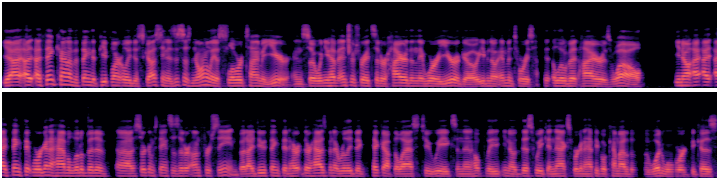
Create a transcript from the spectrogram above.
Yeah, I, I, think kind of the thing that people aren't really discussing is this is normally a slower time of year. And so when you have interest rates that are higher than they were a year ago, even though inventory is a little bit higher as well, you know, I, I think that we're going to have a little bit of uh, circumstances that are unforeseen, but I do think that her, there has been a really big pickup the last two weeks, and then hopefully, you know, this week and next, we're going to have people come out of the, the woodwork because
